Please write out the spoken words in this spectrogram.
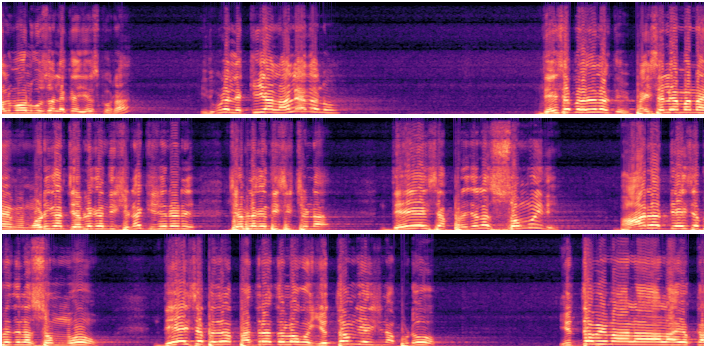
ఆల్మోల్ కూర్చొని లెక్క చేసుకోరా? ఇది కూడా లెక్క లేదా నువ్వు? దేశ ప్రజల పైసలు ఏమన్నా మోడీ గారు జేబులకి తీసిండా? కిషన్ రెడ్డి జేబులకి తీసి ఇచ్చిండా? దేశ ప్రజల సొమ్ము ఇది. భారతదేశ ప్రజల సొమ్ము. దేశ ప్రజల భద్రతలో ఒక యుద్ధం చేసినప్పుడు యుద్ధ విమానాల యొక్క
